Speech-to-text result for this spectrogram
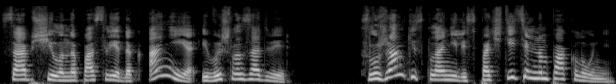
сообщила напоследок Ания и вышла за дверь. Служанки склонились в почтительном поклоне,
